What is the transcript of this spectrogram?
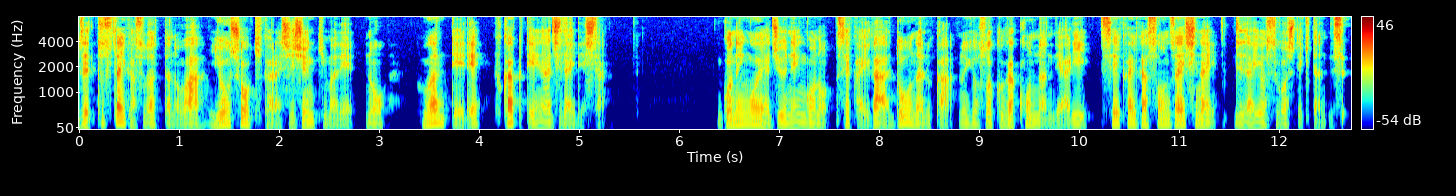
Z 世代が育ったのは、幼少期から思春期までの不安定で不確定な時代でした。5年後や10年後の世界がどうなるかの予測が困難であり、正解が存在しない時代を過ごしてきたんです。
